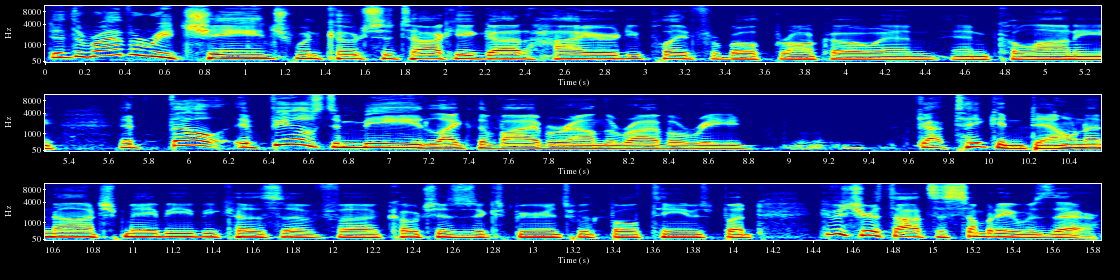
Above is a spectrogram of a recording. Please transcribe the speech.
Did the rivalry change when Coach Sitake got hired? You played for both Bronco and and Kalani. It felt it feels to me like the vibe around the rivalry got taken down a notch, maybe because of uh, Coach's experience with both teams. But give us your thoughts as somebody who was there.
